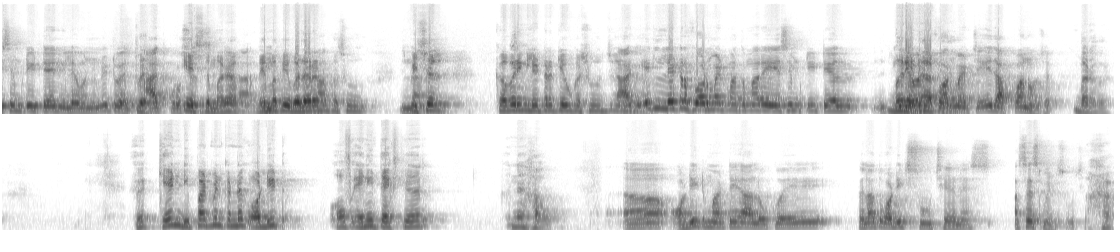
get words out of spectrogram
એસએમટી ટેન ઇલેવન અને ટ્વેલ્વ આ જ પ્રોસેસ તમારે એમાં કંઈ વધારાનું કશું સ્પેશિયલ કવરિંગ લેટર કેવું કશું એટલે લેટર ફોર્મેટમાં તમારે એસએમટી ટેલ ફોર્મેટ છે એ જ આપવાનો છે. બરાબર. હવે can department conduct audit of any tax payer અને હાઉ ઓડિટ માટે આ લોકોએ પહેલાં તો ઓડિટ શું છે અને અસેસમેન્ટ શું છે? હા.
